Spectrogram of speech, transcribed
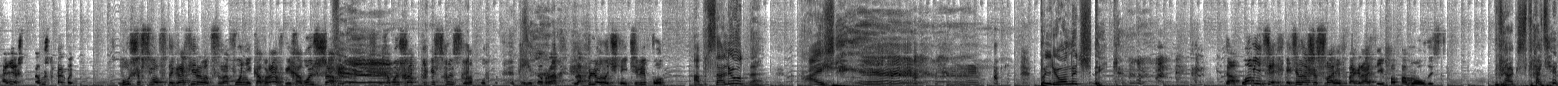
конечно, потому что как бы лучше всего фотографироваться на фоне ковра в меховой шапке. В меховой шапке бессмысленно фото на фоне ковра. На пленочный телефон. Абсолютно. А еще... Пленочный. Да, помните эти наши с вами фотографии по, по молодости? Да, кстати,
